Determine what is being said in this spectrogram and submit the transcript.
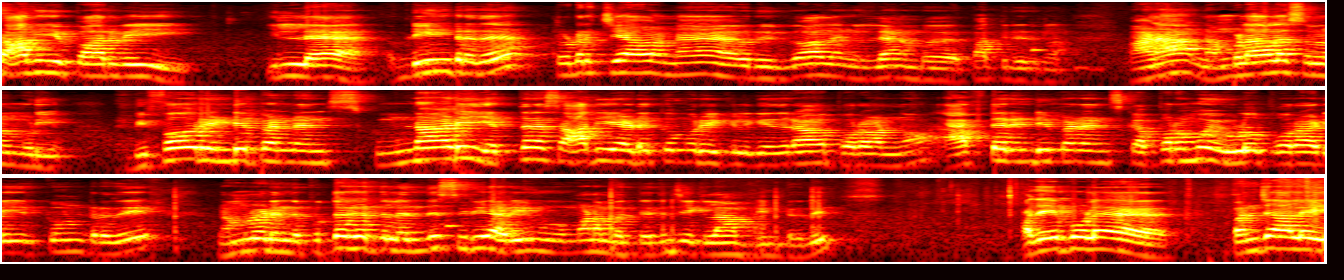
சாதிய பார்வை இல்லை அப்படின்றத தொடர்ச்சியான ஒரு விவாதங்களில் நம்ம பார்த்துட்டு இருக்கலாம். ஆனால் நம்மளால் சொல்ல முடியும். பிஃபோர் இண்டிபெண்டன்ஸ்க்கு முன்னாடி எத்தனை சாதிய அடக்குமுறைகளுக்கு எதிராக போராடணும் ஆஃப்டர் இண்டிபெண்டன்ஸ்க்கு அப்புறமும் எவ்வளோ போராடி இருக்குன்றது நம்மளோட இந்த புத்தகத்திலேருந்து சிறிய அறிமுகமாக நம்ம தெரிஞ்சுக்கலாம் அப்படின்றது. அதே போல் பஞ்சாலை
